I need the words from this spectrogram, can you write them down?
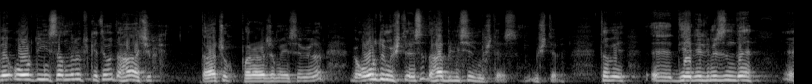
ve Ordu insanları tüketime daha açık. Daha çok para harcamayı seviyorlar. Ve Ordu müşterisi daha bilinçli bir müşterisi, müşteri. Tabii e, diğer ilimizin de e,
